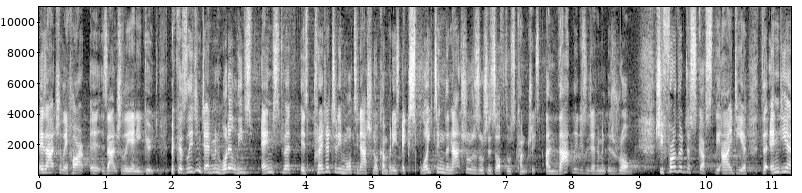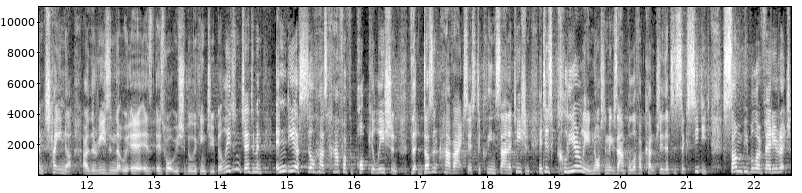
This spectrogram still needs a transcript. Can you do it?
is actually, har is actually any good. Because, ladies and gentlemen, what it leads, ends with is predatory multinational companies exploiting the natural resources of those countries. And that, ladies and gentlemen, is wrong. She further discussed the idea that India and China are the reason that we, uh, is, is what we should be looking to. But, ladies and gentlemen, India still has half of a population that doesn't have access to clean sanitation. It is clearly not an example of a country that has succeeded Some people are very rich,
